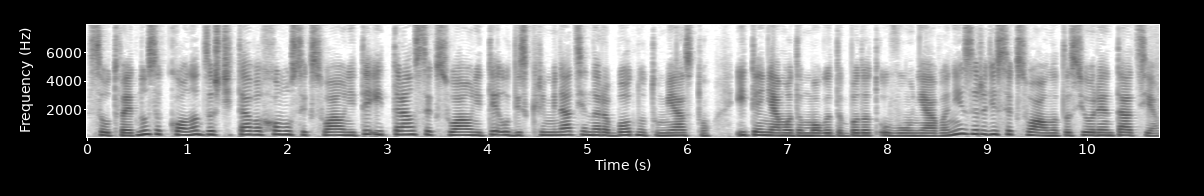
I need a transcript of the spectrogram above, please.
Съответно, законът защитава хомосексуалните и транссексуалните от дискриминация на работното място и те няма да могат да бъдат уволнявани заради сексуалната си ориентация.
